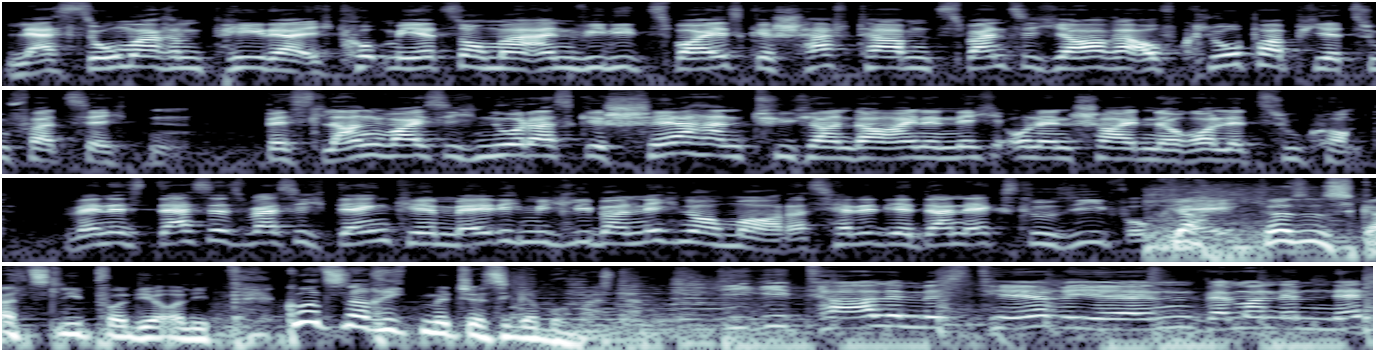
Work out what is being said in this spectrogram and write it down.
Lass so machen, Peter. Ich guck mir jetzt noch mal an, wie die zwei es geschafft haben, 20 Jahre auf Klopapier zu verzichten. Bislang weiß ich nur, dass Geschirrhandtüchern da eine nicht unentscheidende Rolle zukommt. Wenn es das ist, was ich denke, melde ich mich lieber nicht nochmal. Das hättet ihr dann exklusiv, okay? Ja, das ist ganz lieb von dir, Olli. Kurznachrichten mit Jessica Burmeister. Digitale Mysterien. Wenn man im Netz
